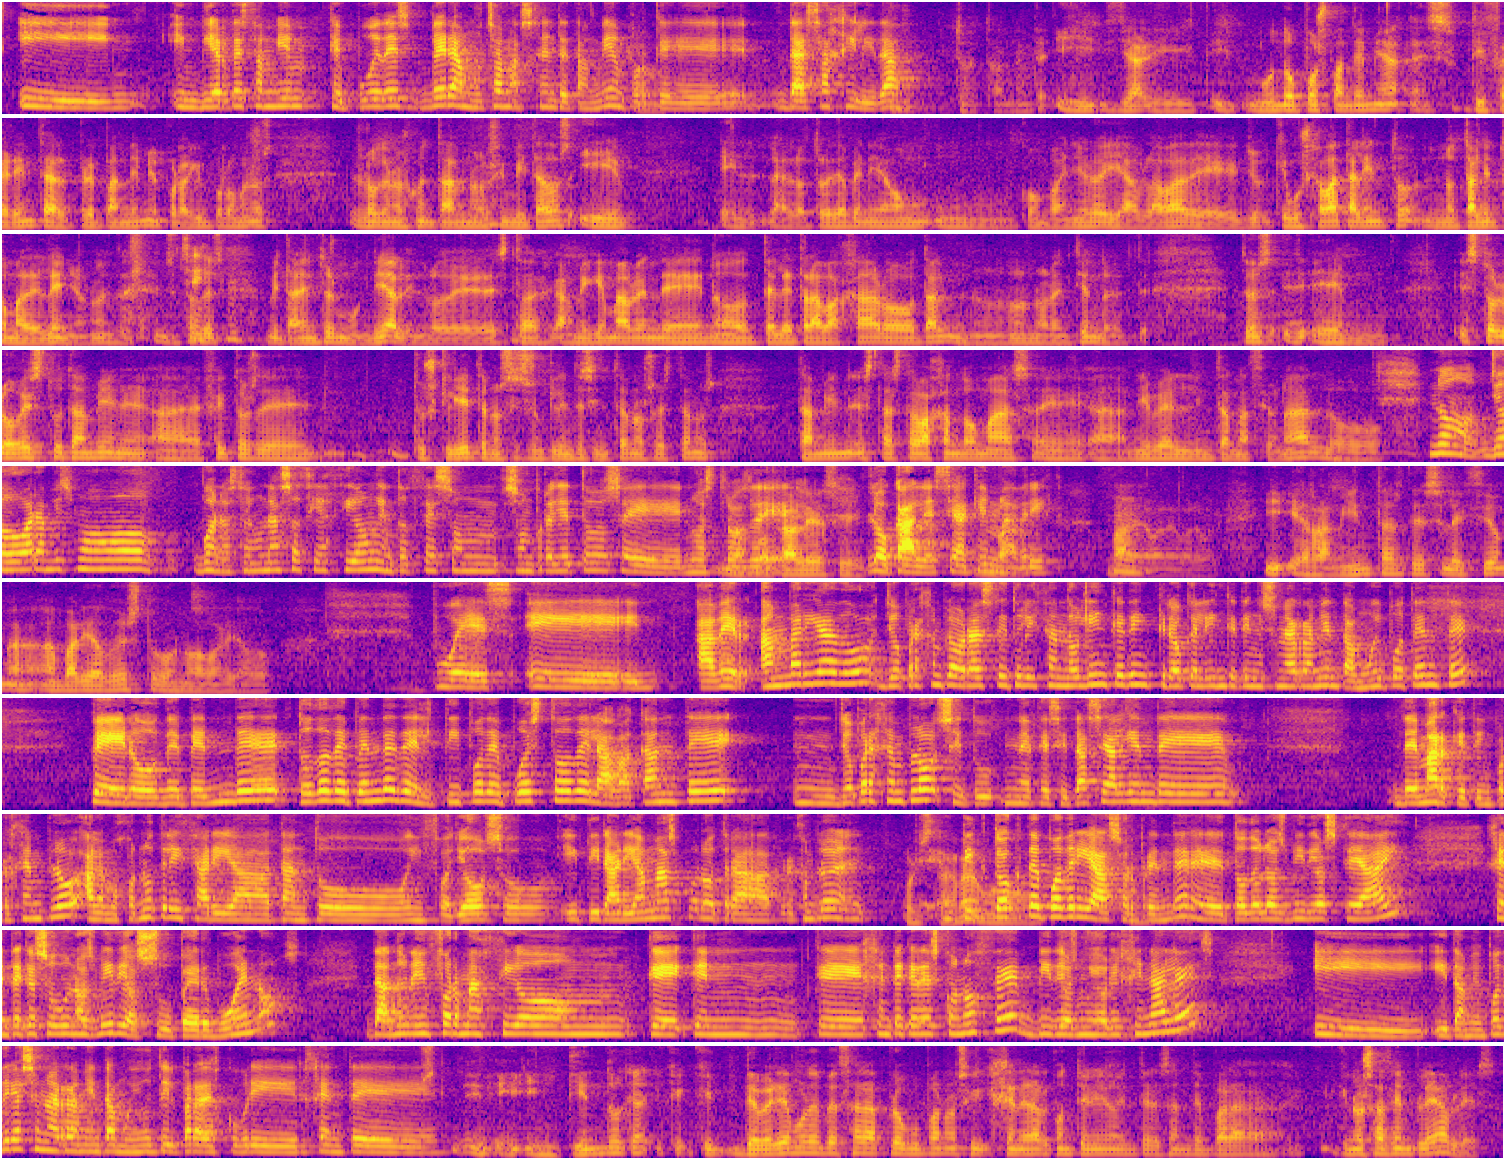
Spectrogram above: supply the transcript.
y inviertes también que puedes ver a mucha más gente también, porque da esa agilidad. Totalmente. Y ya el mundo post pandemia es diferente al pre pandemia, por aquí por lo menos es lo que nos cuentan los invitados y el, otro día venía un, compañero y hablaba de que buscaba talento, no talento madrileño. ¿no? Entonces, mi talento es mundial. En lo de esto, a mí que me hablen de no teletrabajar o tal, no, no, lo entiendo. Entonces, eh, em, ¿esto lo ves tú también eh, a efectos de tus clientes? No sé si son clientes internos o externos. ¿También estás trabajando más eh, a nivel internacional? O... No, yo ahora mismo, bueno, estoy en una asociación, entonces son, son proyectos eh, nuestros locales, sí. locales, sí, aquí en Madrid. Vale, vale, vale, ¿Y herramientas de selección han variado esto o no ha variado? Pues, eh, a ver, han variado. Yo, por ejemplo, ahora estoy utilizando LinkedIn. Creo que LinkedIn es una herramienta muy potente, pero depende, todo depende del tipo de puesto, de la vacante Mm, yo, por ejemplo, si tú necesitase a alguien de, de marketing, por ejemplo, a lo mejor no utilizaría tanto Infoyoso y tiraría más por otra. Por ejemplo, en, TikTok te podría sorprender eh, todos los vídeos que hay, gente que sube unos vídeos súper buenos, dando una información que, que, gente que desconoce, vídeos muy originales y, también podría ser una herramienta muy útil para descubrir gente. Entiendo que, deberíamos empezar a preocuparnos y generar contenido interesante para que nos hace empleables.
